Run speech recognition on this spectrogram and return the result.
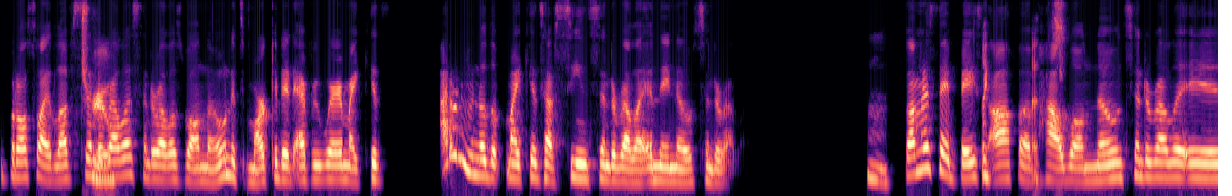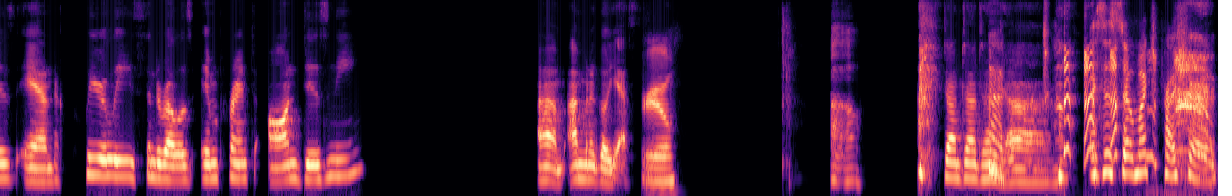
but also I love True. Cinderella. Cinderella's well known. It's marketed everywhere. My kids, I don't even know that my kids have seen Cinderella and they know Cinderella. Hmm. So I'm going to say based Like, off of how well known Cinderella is and clearly Cinderella's imprint on Disney. Um, I'm going to go yes. True. Uh Dun dun dun dun. oh. This is so much pressure.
